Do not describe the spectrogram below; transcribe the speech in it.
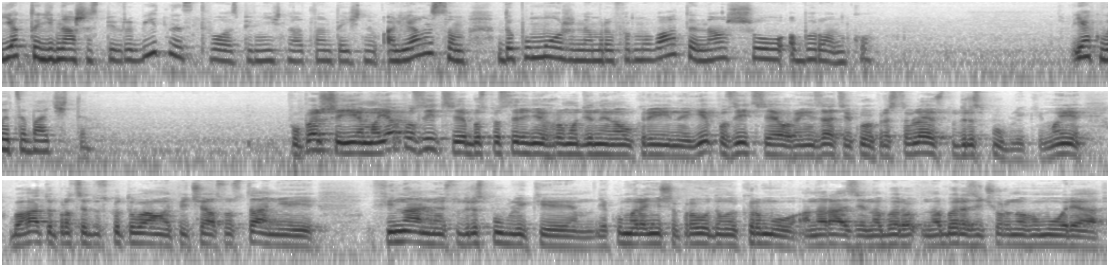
Як тоді наше співробітництво з Північно-Атлантичним альянсом допоможе нам реформувати нашу оборонку? Як ви це бачите? По-перше, є моя позиція безпосередньо громадянина України, є позиція організації, яку я представляю Студреспубліки. Ми багато про це дискутували під час останньої фінальної Студреспубліки, яку ми раніше проводили в Криму, а наразі на бере- на березі Чорного моря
